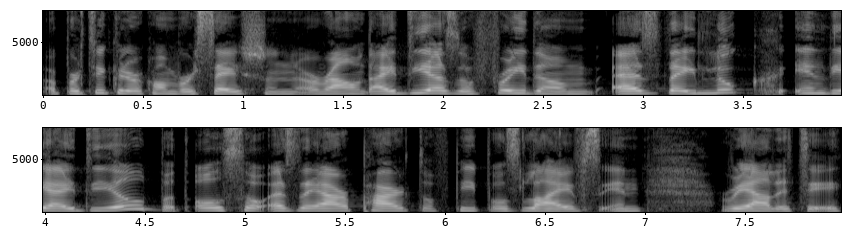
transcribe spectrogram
a particular conversation around ideas of freedom as they look in the ideal, but also as they are part of people's lives in reality.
